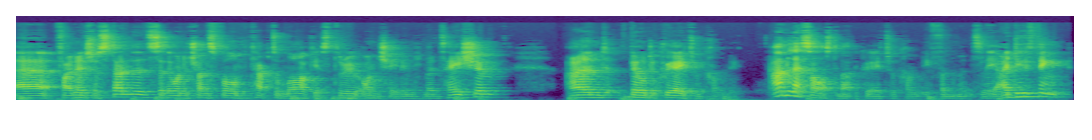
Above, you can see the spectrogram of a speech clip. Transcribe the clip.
uh, financial standards. So they want to transform capital markets through on-chain implementation and build a creator economy. I'm less asked about the creator economy fundamentally. I do think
